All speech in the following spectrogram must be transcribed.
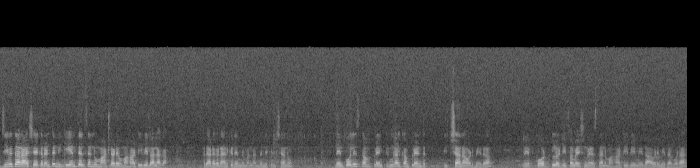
జీవిత రాజశేఖర్ అంటే నీకేం తెలుసా నువ్వు మాట్లాడేవు మహా టీవీలో అలాగా? అది అడగడానికి నేను మిమ్మల్ని అందరినీ పిలిచాను. నేను పోలీస్ కంప్లైంట్ క్రిమినల్ కంప్లైంట్ ఇచ్చాను ఆవిడ మీద. రేపు కోర్టులో డిఫమేషన్ వేస్తాను మహా టీవీ మీద ఆవిడ మీద కూడా.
